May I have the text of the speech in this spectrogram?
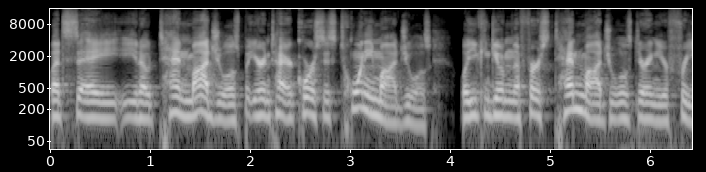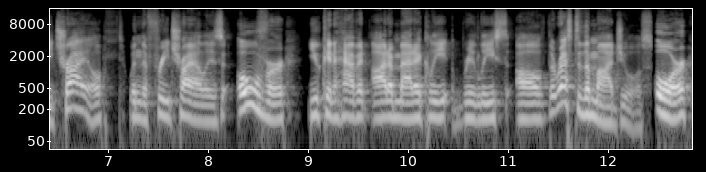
let's say you know 10 modules but your entire course is 20 modules well, you can give them the first 10 modules during your free trial. When the free trial is over, you can have it automatically release all the rest of the modules. Or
